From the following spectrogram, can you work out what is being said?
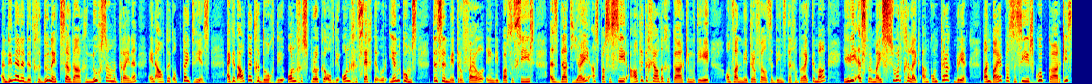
Indien hulle dit gedoen het, sou daar genoegsame treine en altyd op tyd wees. Ek het altyd gedog die ongesproke of die ongesegde ooreenkoms tussen Metrofail en die passasiers is dat jy as passasier altyd 'n geldige kaartjie moet hê om van Metrorail se dienste gebruik te maak. Hierdie is vir my soortgelyk aan kontrakbreuk, want baie passasiers koop kaartjies,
